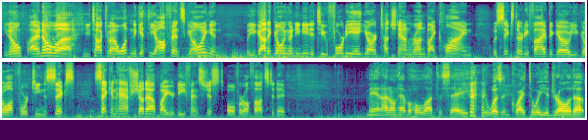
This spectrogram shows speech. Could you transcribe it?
You know, I know uh, you talked about wanting to get the offense going, and well, you got it going when you needed to. 48-yard touchdown run by Klein with 6:35 to go. You go up 14 to six. Second half shutout by your defense. Just overall thoughts today. Man, I don't have a whole lot to say. it wasn't quite the way you draw it up.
